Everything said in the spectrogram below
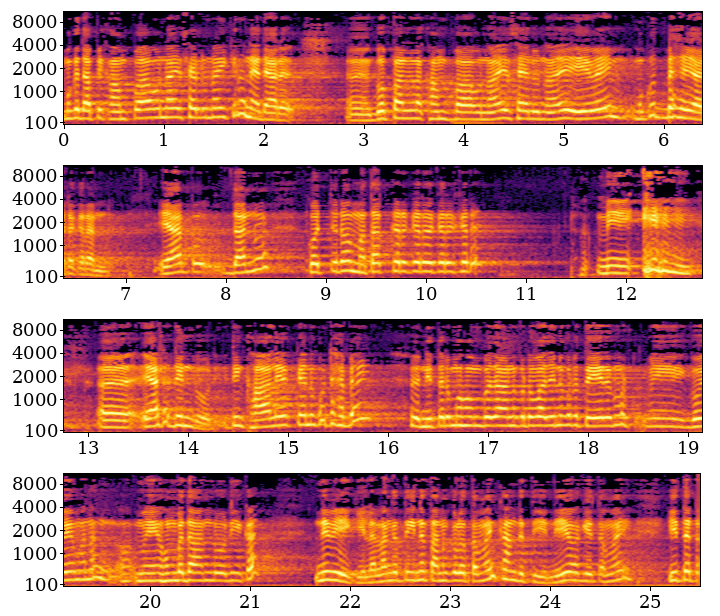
මොක ද අපි කම්පාවනයි සැලුනයි කියල නැදර ගොපල්ල කම්පාවනය සැලුනය ඒවයි මුකුත් බැහැයාට කරන්න. එයා දන්නුව කොච්චර මතක් කර කර කර කර මේ එයට දෙන්නඩෝඩ ඉතින් කාලයක් යනකොට හැබැයි නිතරම හොම්බදානකොට වදිනකොට තේරෙනට මේ ගොයමන මේ හොම්බදාන්ඩෝඩීකක් නෙවේ කියලා. ළඟ තියන තනකොළ තමයි කණ්ඩ තියන ඒ වගේ තමයි හිතටත්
